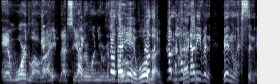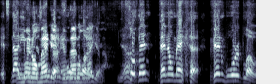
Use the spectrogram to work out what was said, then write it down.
And Wardlow, right? That's the right. other one you were going to. So oh yeah, Wardlow. No, no, exactly. not even. Ben, listen, it's not and even. Then Omega, and Wardlow. then Omega. Yeah. So then, then Omega, then Wardlow,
